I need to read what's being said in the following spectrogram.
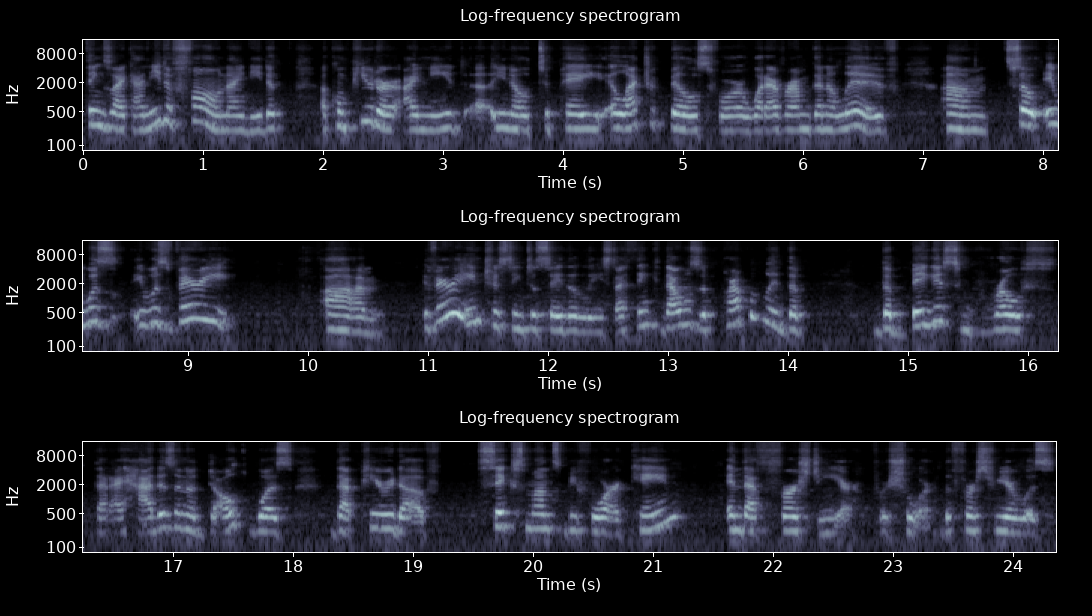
things like I need a phone, I need a, a computer, I need, uh, you know, to pay electric bills for whatever I'm going to live. Um, so it was it was very um, very interesting to say the least. I think that was probably the the biggest growth that I had as an adult was that period of six months before I came and that first year for sure. The first year was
